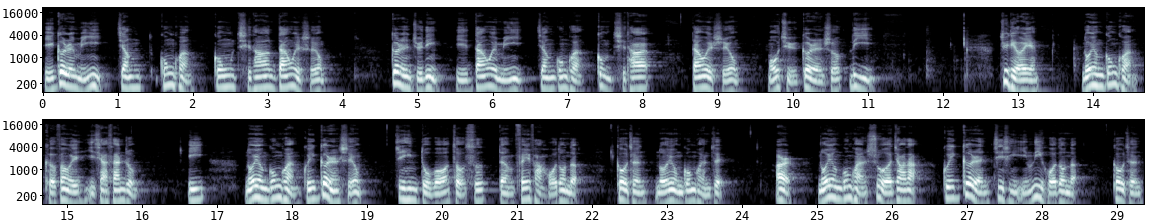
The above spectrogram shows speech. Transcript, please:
以个人名义将公款。供其他单位使用，个人决定以单位名义将公款供其他单位使用，谋取个人收利益。具体而言，挪用公款可分为以下三种：一、挪用公款归个人使用，进行赌博、走私等非法活动的，构成挪用公款罪；二、挪用公款数额较大，归个人进行盈利活动的，构成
